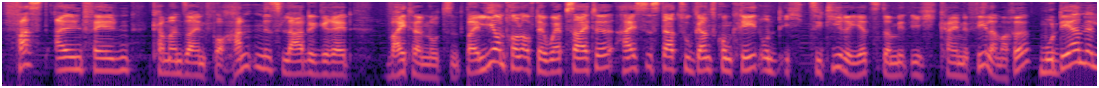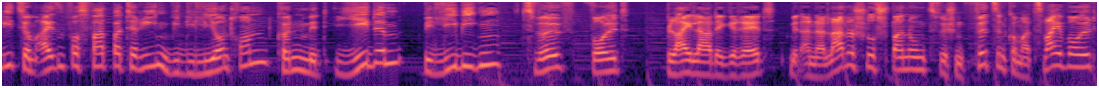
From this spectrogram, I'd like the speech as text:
fast allen Fällen kann man sein vorhandenes Ladegerät weiter nutzen. Bei Leontron auf der Webseite heißt es dazu ganz konkret und ich zitiere jetzt, damit ich keine Fehler mache. Moderne Lithium-Eisenphosphat-Batterien wie die Leontron können mit jedem beliebigen 12 Volt Bleiladegerät mit einer Ladeschlussspannung zwischen 14,2 Volt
